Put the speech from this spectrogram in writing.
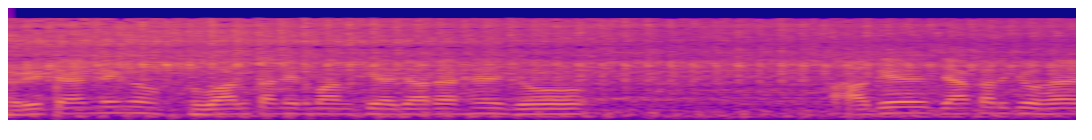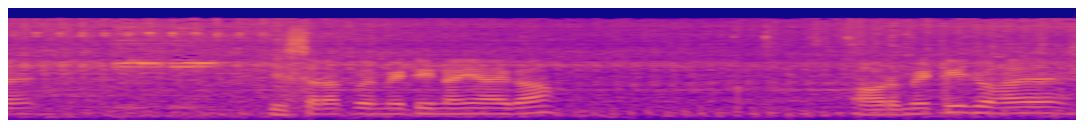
रिटर्निंग वाल का निर्माण किया जा रहा है, जो आगे जाकर जो है इस सड़क पे मिट्टी नहीं आएगा और मिट्टी जो है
